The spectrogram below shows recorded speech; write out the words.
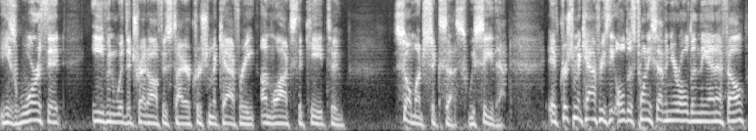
he's worth it even with the tread off his tire. Christian McCaffrey unlocks the key to so much success. We see that. If Christian McCaffrey's the oldest 27 year old in the NFL,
